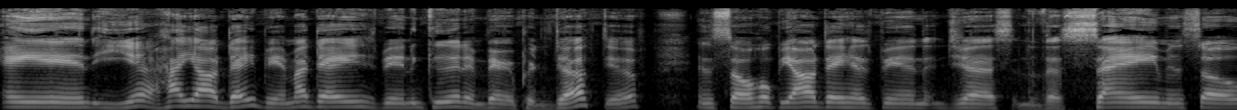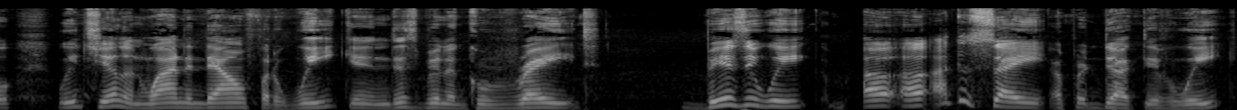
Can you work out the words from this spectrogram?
And yeah, how y'all day been? My day has been good and very productive. And so hope y'all day has been just the same. And so we chilling, winding down for the week. And this has been a great busy week. Uh, uh, I could say a productive week,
